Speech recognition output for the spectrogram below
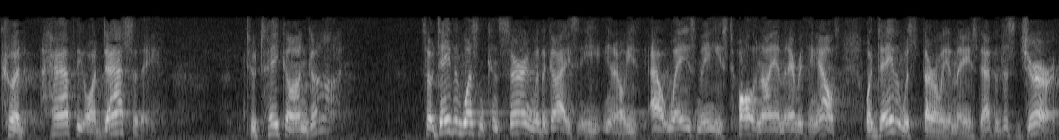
could have the audacity to take on God. So David wasn't concerned with the guy. He, you know, he outweighs me. He's taller than I am, and everything else. What David was thoroughly amazed at that this jerk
